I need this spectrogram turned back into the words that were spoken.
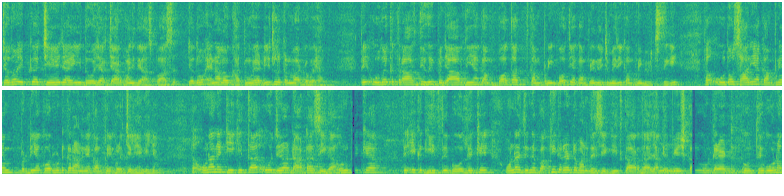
ਜਦੋਂ ਇੱਕ ਚੇਂਜ ਆਈ 2004-5 ਦੇ ਆਸ-ਪਾਸ ਜਦੋਂ ਐਨਾਲੌਗ ਖਤਮ ਹੋਇਆ ਡਿਜੀਟਲ ਕਨਵਰਟ ਹੋਇਆ ਤੇ ਉਦੋਂ ਇੱਕ ਤਰਾਸਦੀ ਹੋਈ ਪੰਜਾਬ ਦੀਆਂ ਕੰਮ ਬਹੁਤਾ ਕੰਪਨੀ ਬਹੁਤੀਆਂ ਕੰਪਨੀਆਂ ਦੇ ਵਿੱਚ ਮੇਰੀ ਕੰਪਨੀ ਵੀ ਵਿੱਚ ਸੀਗੀ। ਤਾਂ ਉਦੋਂ ਸਾਰੀਆਂ ਕੰਪਨੀਆਂ ਵੱਡੀਆਂ ਕਾਰਪੋਰੇਟ ਘਰਾਣੇ ਦੀਆਂ ਕੰਪਨੀਆਂ ਕੋਲ ਚਲੀਆਂ ਗਈਆਂ। ਤਾਂ ਉਹਨਾਂ ਨੇ ਕੀ ਕੀਤਾ ਉਹ ਜਿਹੜਾ ਡਾਟਾ ਸੀਗਾ ਉਹਨੂੰ ਦੇਖਿਆ ਤੇ ਇੱਕ ਗੀਤ ਦੇ ਬੋਲ ਦੇਖੇ। ਉਹਨਾਂ ਜਿੰਨੇ ਬਾਕੀ ਕ੍ਰੈਡਿਟ ਬਣਦੇ ਸੀ ਗੀਤਕਾਰ ਦਾ ਜਾ ਕੇ ਪੇਸ਼ ਕਰ ਉਹ ਕ੍ਰੈਡਿਟ ਉੱਥੇ ਉਹਨਾਂ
